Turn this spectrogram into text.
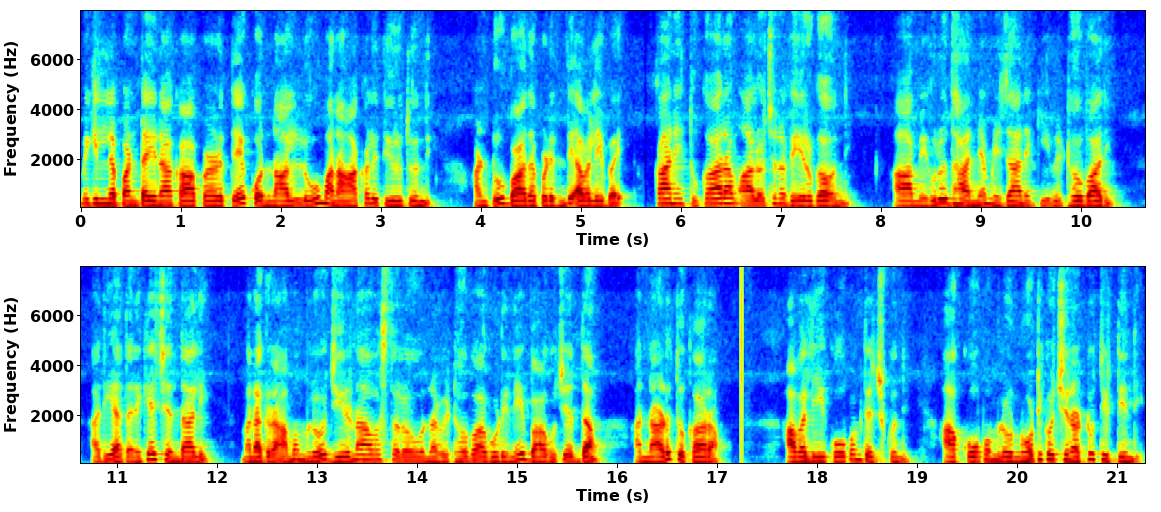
మిగిలిన పంటైనా కాపాడితే కొన్నాళ్ళు మన ఆకలి తీరుతుంది అంటూ బాధపడింది అవలీబాయ్. కానీ తుకారాం ఆలోచన వేరుగా ఉంది. ఆ మిగులు ధాన్యం నిజానికి విఠోబాది అది అతనికే చెందాలి. మన గ్రామంలో జీర్ణావస్థలో ఉన్న విఠోబా గుడిని బాగు చేద్దాం అన్నాడు తుకారాం. అవలి కోపం తెచ్చుకుంది. ఆ కోపంలో నోటికొచ్చినట్టు తిట్టింది.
